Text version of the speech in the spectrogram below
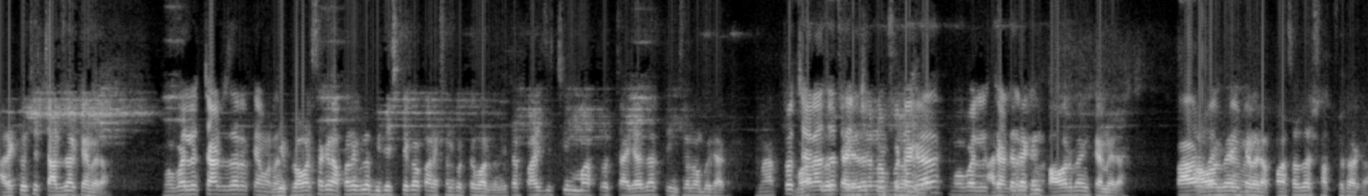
আরেকটা হচ্ছে চার্জার ক্যামেরা মোবাইলের চার্জার ক্যামেরা যে প্রবাস থাকেন আপনারা এগুলো বিদেশ থেকেও কানেকশন করতে পারবেন। এটা প্রাইস দিচ্ছি মাত্র চার হাজার তিনশো নব্বই টাকা। মাত্র মাত্র চার হাজার তিনশো 4,390 টাকা মোবাইলের চার্জার দেখেন power bank camera power bank টাকা।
